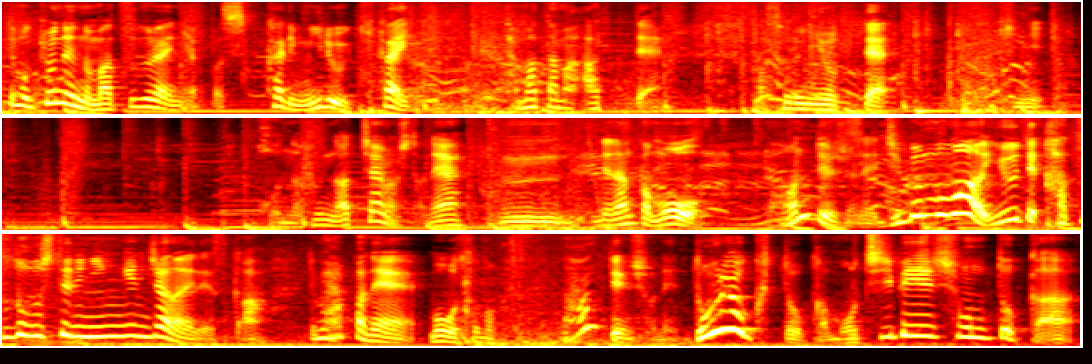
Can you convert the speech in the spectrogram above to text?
でも去年の末ぐらいにやっぱしっかり見る機会っていうのがねたまたまあって、まあそれによって一気にこんな風になっちゃいましたね。うん。で、なんかもう、なんて言うんでしょうね。自分もまあ言うて活動してる人間じゃないですか。でもやっぱね、もうその、なんて言うんでしょうね。努力とかモチベーションとか、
